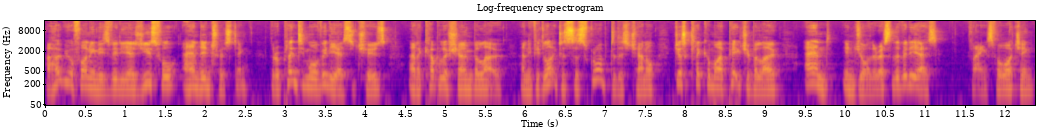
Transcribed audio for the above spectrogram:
I hope you're finding these videos useful and interesting. There are plenty more videos to choose and a couple are shown below. And if you'd like to subscribe to this channel, just click on my picture below and enjoy the rest of the videos. Thanks for watching.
